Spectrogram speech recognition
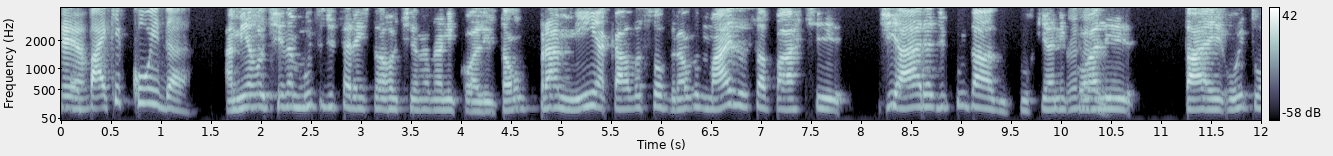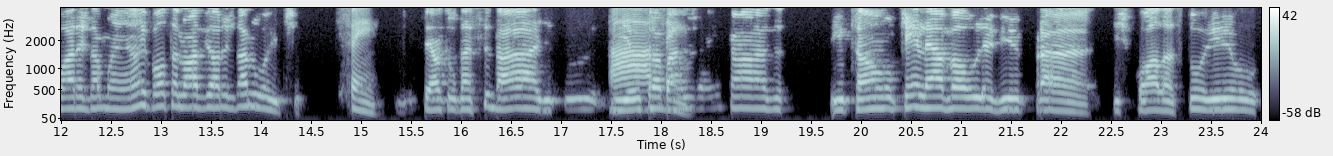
É. é pai que cuida, a minha rotina é muito diferente da rotina da Nicole. Então, para mim, acaba sobrando mais essa parte diária de cuidado, porque a Nicole uhum. sai 8 horas da manhã e volta 9 horas da noite. Sim. Dentro da cidade, tudo. Ah, e eu trabalho sim. já em casa. Então, quem leva o Levi para escola sou eu.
